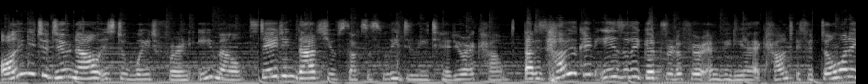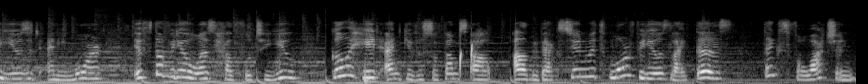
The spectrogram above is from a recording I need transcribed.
all you need to do now is to wait for an email stating that you've successfully deleted your account. That is how you can easily get rid of your NVIDIA account if you don't want to use it anymore. If the video was helpful to you, go ahead and give us a thumbs up. I'll be back soon with more videos like this. Thanks for watching.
